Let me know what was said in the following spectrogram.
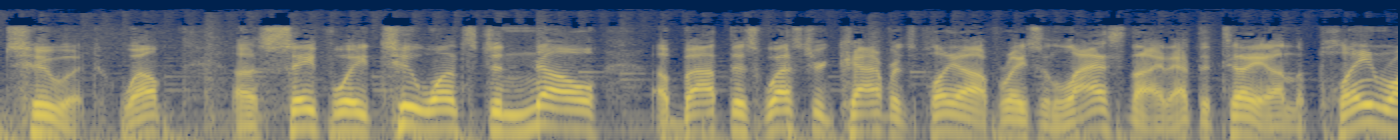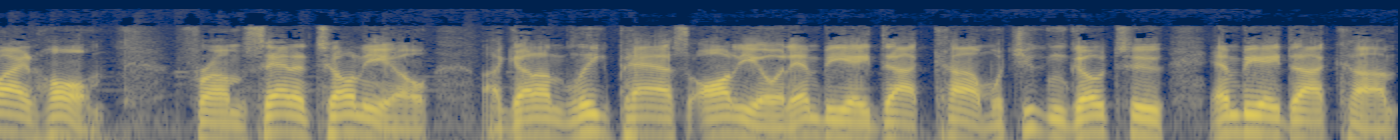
to it. Well, uh, Safeway 2 wants to know about this Western Conference playoff race. And last night, I have to tell you, on the plane ride home from San Antonio, I got on League Pass Audio at NBA.com, which you can go to NBA.com,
